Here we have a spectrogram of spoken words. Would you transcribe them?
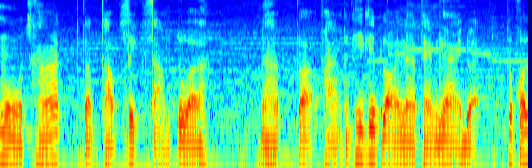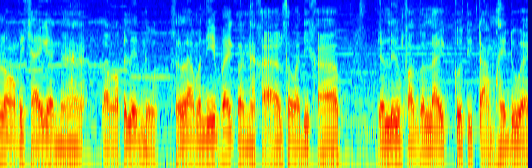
โหมดฮาร์ดกับท็อกซิก3ตัวนะครับ ก็ผ่านไปที่เรียบร้อยนะ แถมง่ายด้วย ทุกคนลองไปใช้กันนะฮะ ลองเอาไปเล่นดูสำหรับวันนี้ไปก่อนนะครับ สวัสดีครับ อย่าลืมฝากกดไลค์ กดติดตามให้ด้วย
